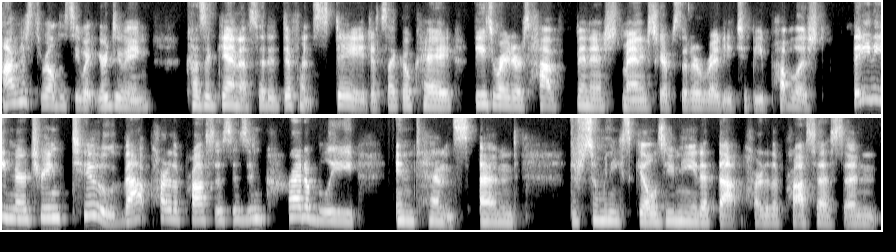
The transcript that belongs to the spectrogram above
i'm just thrilled to see what you're doing because again it's at a different stage. It's like okay these writers have finished manuscripts that are ready to be published. They need nurturing too. That part of the process is incredibly intense and there's so many skills you need at that part of the process. And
